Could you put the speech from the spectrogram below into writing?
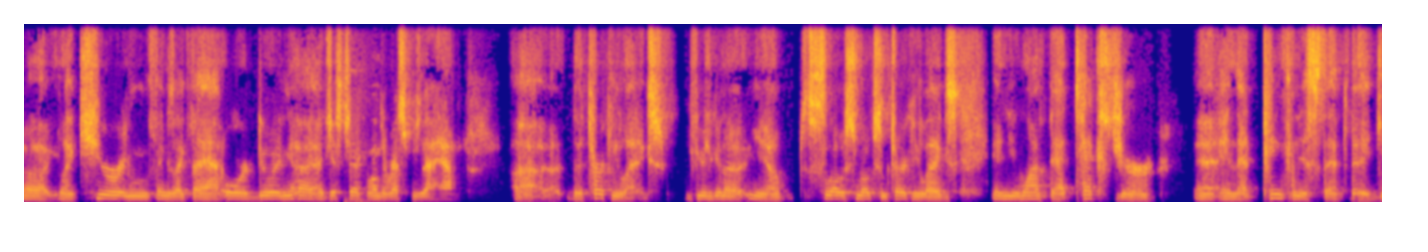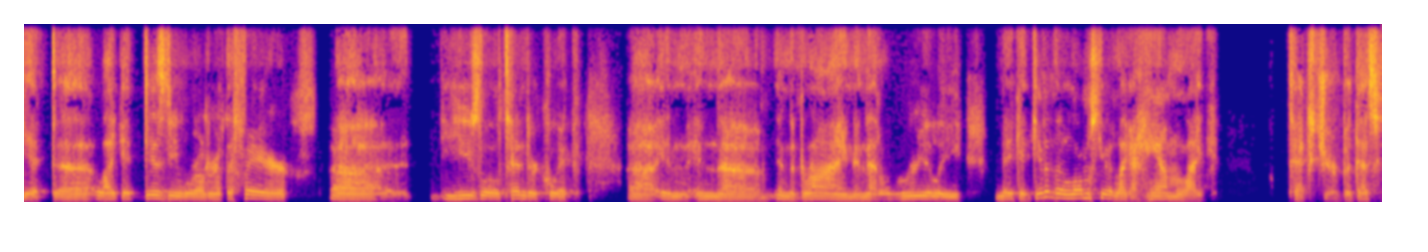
uh, like curing things like that, or doing. Uh, I just checked one of the recipes I have. Uh, the turkey legs. If you're gonna, you know, slow smoke some turkey legs, and you want that texture and, and that pinkness that they get, uh, like at Disney World or at the fair, uh, you use a little tender quick. Uh, in in the in the brine, and that'll really make it give it. It'll almost give it like a ham like texture. But that's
